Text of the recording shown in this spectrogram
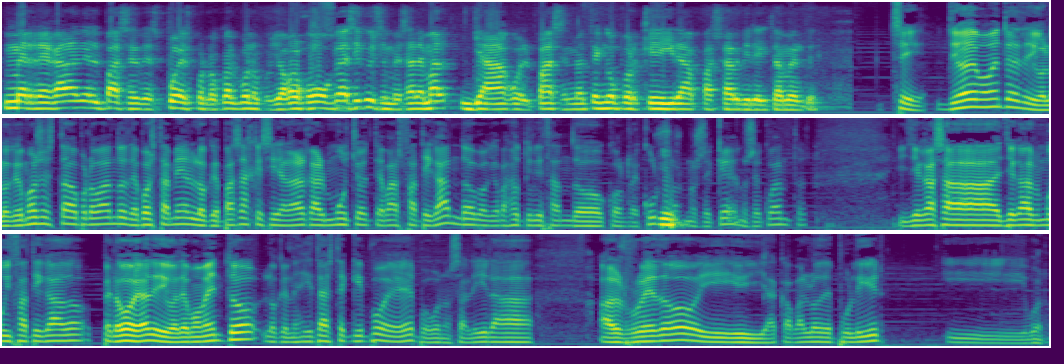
me regalan el pase después. Por lo cual, bueno, pues yo hago el juego clásico y si me sale mal, ya hago el pase. No tengo por qué ir a pasar directamente. Sí, yo de momento te digo, lo que hemos estado probando, después también lo que pasa es que si alargas mucho te vas fatigando porque vas utilizando con recursos, no sé qué, no sé cuántos, y llegas a llegas muy fatigado. Pero bueno, ya te digo, de momento lo que necesita este equipo es, pues bueno, salir a- al ruedo y, y acabarlo de pulir y bueno,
